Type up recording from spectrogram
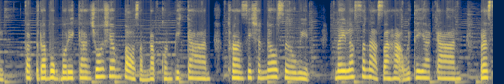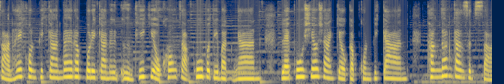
4จัดระบบบริการช่วงเชื่อมต่อสำหรับคนพิการ transitional service ในลักษณะสหวิทยาการ ประสานให้คนพิการได้รับบริการอื่น ๆ ที่เกี่ยวข้องจากผู้ปฏิบัติงาน และผู้เชี่ยวชาญเกี่ยวกับคนพิการ ทั้งด้านการศึกษา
